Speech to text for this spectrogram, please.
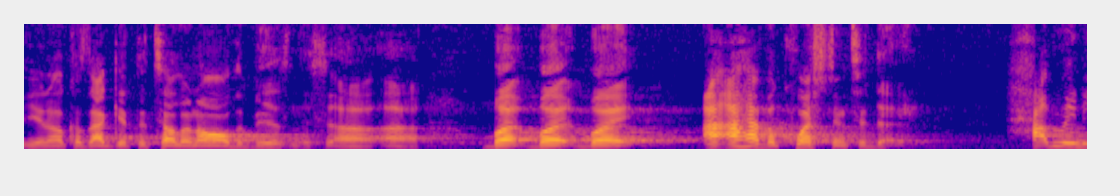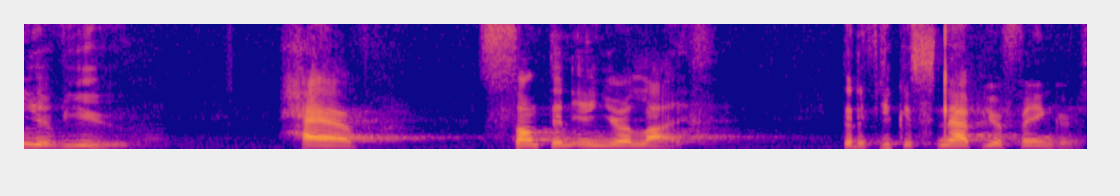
you know, because I get to telling all the business. Uh, uh, but but but I, I have a question today. How many of you have something in your life that if you could snap your fingers,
